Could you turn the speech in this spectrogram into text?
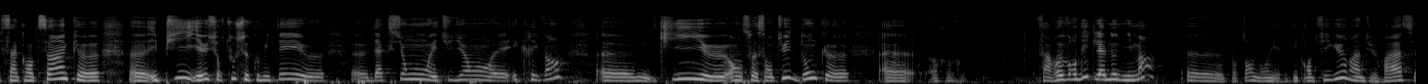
55. et puis, il y a eu surtout ce comité d'action étudiants écrivains qui, en 68, donc, enfin, revendique l'anonymat euh, pourtant, bon, il y avait des grandes figures, hein, Duras,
